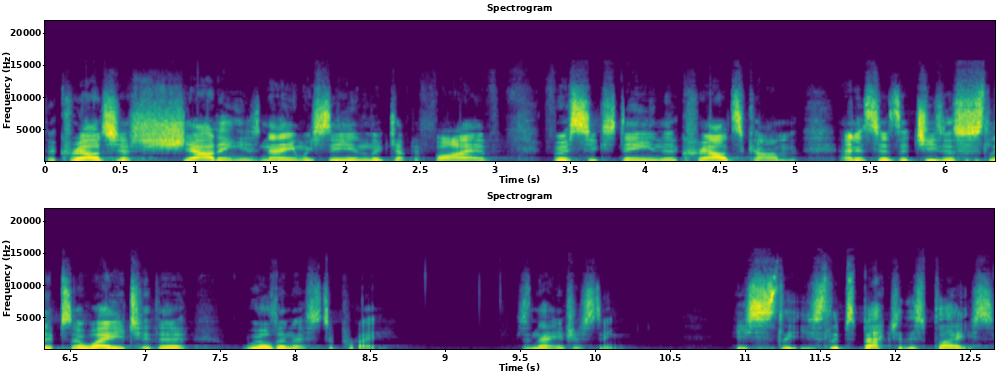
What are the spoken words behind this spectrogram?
The crowd's just shouting his name. We see in Luke chapter 5, verse 16, the crowds come and it says that Jesus slips away to the wilderness to pray. Isn't that interesting? He, sli- he slips back to this place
